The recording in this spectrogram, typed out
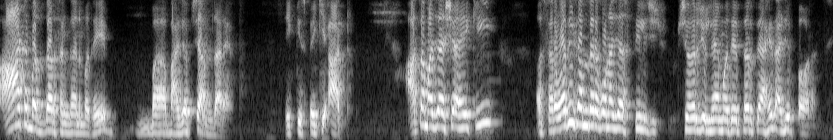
आठ मतदारसंघांमध्ये भाजपचे आमदार आहेत. एकवीस पैकी आठ. आता माझी अशी आहे की सर्वाधिक आमदार कोणाचे असतील शहर जिल्ह्यामध्ये तर ते आहेत अजित पवारांचे.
